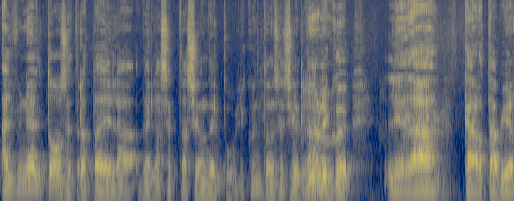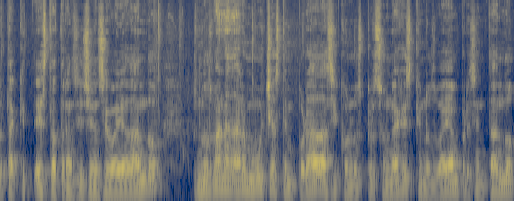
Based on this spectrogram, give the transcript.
al final todo se trata de la, de la aceptación del público. Entonces, si el Claro. público le da carta abierta que esta transición se vaya dando, pues nos van a dar muchas temporadas y con los personajes que nos vayan presentando,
